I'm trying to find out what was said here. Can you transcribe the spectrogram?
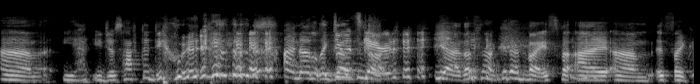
Um, yeah, you just have to do it. I know, like do that's it scared. Not, yeah, that's not good advice, but I um, it's like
